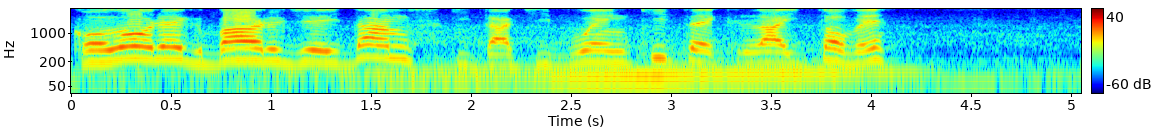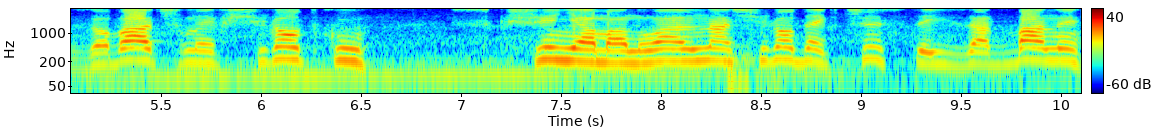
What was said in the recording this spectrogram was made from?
Kolorek bardziej damski, taki błękitek lightowy. Zobaczmy w środku skrzynia manualna, środek czysty i zadbany.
